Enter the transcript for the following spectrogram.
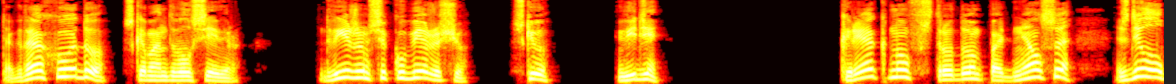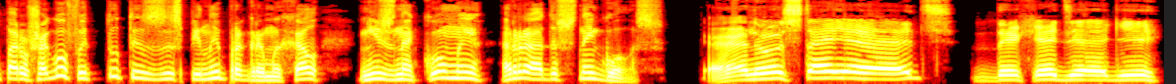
«Тогда ходу», — скомандовал Север. «Движемся к убежищу. Скю, веди». Крякнув, с трудом поднялся, сделал пару шагов, и тут из-за спины прогромыхал незнакомый радостный голос. «А ну стоять, доходяги!»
